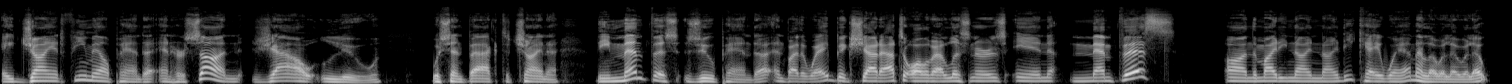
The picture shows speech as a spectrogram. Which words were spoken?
a giant female panda, and her son, Xiao Liwu, was sent back to China. The Memphis Zoo Panda, and by the way, big shout out to all of our listeners in Memphis on the Mighty 990 KWAM. Hello, hello, hello.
